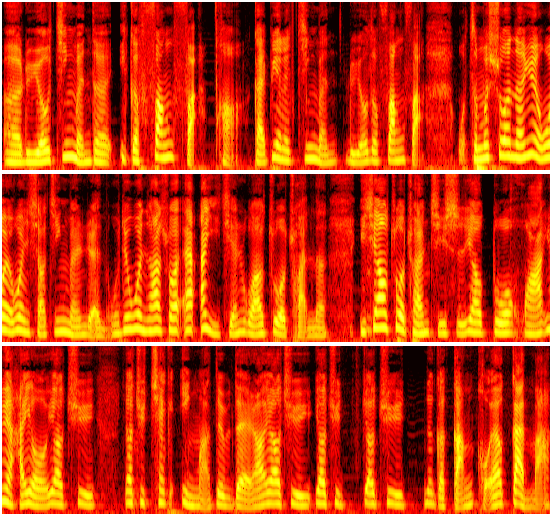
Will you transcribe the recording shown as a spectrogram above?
呃旅游金门的一个方法哈，改变了金门旅游的方法。我怎么说呢？因为我也问小金门人，我就问他说：“哎啊，以前如果要坐船呢？以前要坐船其实要多花，因为还有要去要去 check in 嘛，对不对？然后要去要去要去那个港口要干嘛？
